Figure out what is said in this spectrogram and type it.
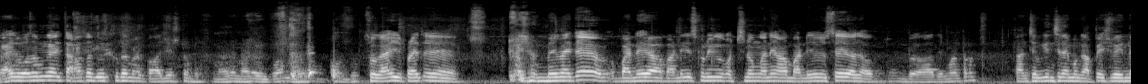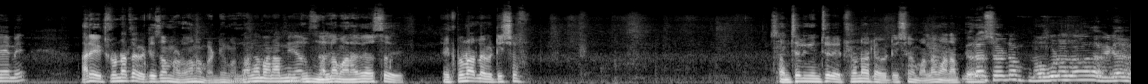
గాయస్ పోదాం గాయ తర్వాత చూసుకుంటాం మేము కాల్ చేసినప్పుడు సో గాయ ఇప్పుడైతే మేమైతే బండి బండి తీసుకుని వచ్చినాం కానీ ఆ బండి చూస్తే అదేమంటారు? సంచల్ గించిన ఏమో కప్పేసి పోయినామే అరే ఎట్లున్న అట్లా పెట్టేసాం నడవ నా బండి మళ్ళీ? మన మీద మళ్ళీ మనదే వస్తుంది. ఎట్లున్న అట్లా పెట్టేసాం? సంచలు గించలు ఎట్లున్న అట్లా పెట్టేసాం? మళ్ళీ మన పేరు. చూడడం నువ్వు కూడా ఉన్నావు కదా వీడియోలో.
